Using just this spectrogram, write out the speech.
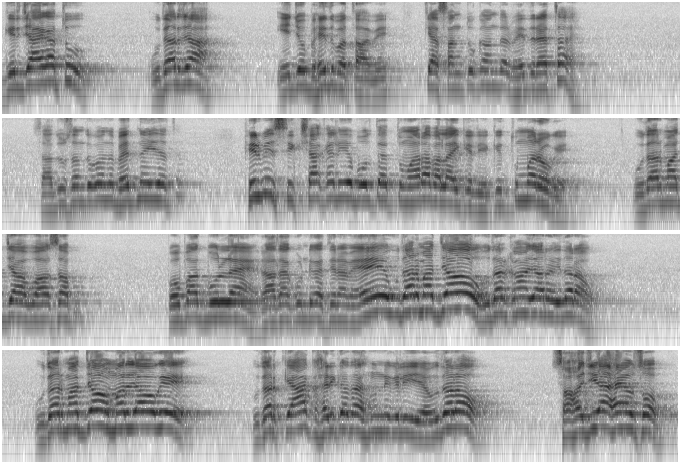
गिर जाएगा तू, उधर जा। ये जो भेद बतावे, क्या संतों के अंदर भेद रहता है? साधु संतों के अंदर भेद नहीं रहता। फिर भी शिक्षा के लिए बोलता है, तुम्हारा भलाई के लिए, कि तुम मरोगे। उधर मत जाओ वह सब पोपात बोल रहे हैं, राधा कुंड का तिरा में, ए, उधर मत जाओ, उधर कहाँ जा रहे हो? इधर आओ। उधर मत जाओ, मर जाओगे। उधर क्या हरी कथा सुनने के लिए? है उधर आओ। सहजिया है वो सब।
